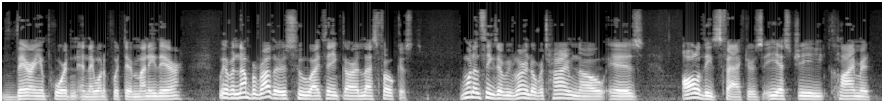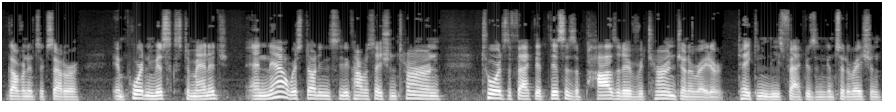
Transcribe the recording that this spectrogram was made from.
very important, and they want to put their money there. We have a number of others who I think are less focused. One of the things that we've learned over time, though, is all of these factors ESG, climate, governance, et cetera, important risks to manage. And now we're starting to see the conversation turn towards the fact that this is a positive return generator, taking these factors in consideration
